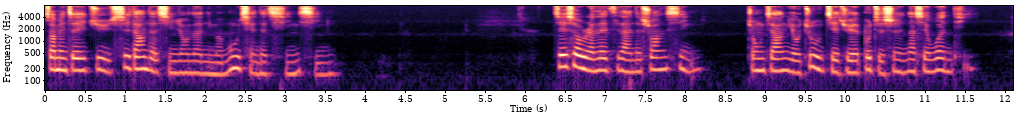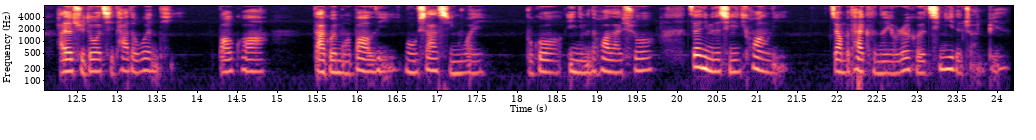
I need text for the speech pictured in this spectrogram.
上面这一句适当的形容了你们目前的情形。接受人类自然的双性，终将有助解决不只是那些问题，还有许多其他的问题，包括大规模暴力、谋杀行为。不过，以你们的话来说，在你们的情况里，将不太可能有任何轻易的转变。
